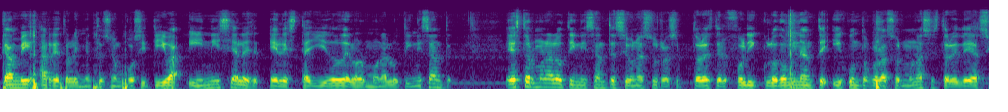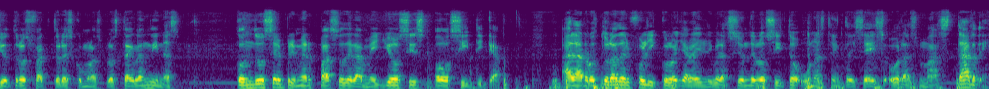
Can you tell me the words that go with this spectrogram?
cambie a retroalimentación positiva e inicia el, estallido de la hormona luteinizante. Esta hormona luteinizante se une a sus receptores del folículo dominante y junto con las hormonas esteroideas y otros factores como las prostaglandinas, conduce el primer paso de la meiosis ocítica, a la rotura del folículo y a la liberación del ocito unas 36 horas más tarde.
